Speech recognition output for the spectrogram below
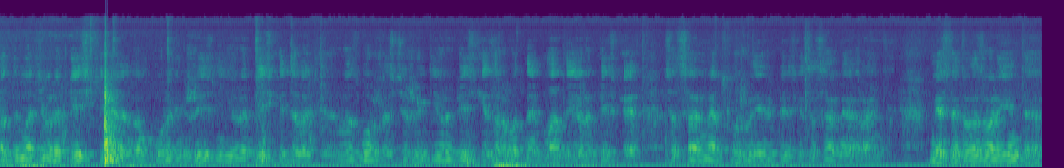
поднимать европейский нам уровень жизни, европейские давать возможности жить, европейские заработные платы, европейское социальное обслуживание, европейские социальные гарантии. Вместо этого назвали интег-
